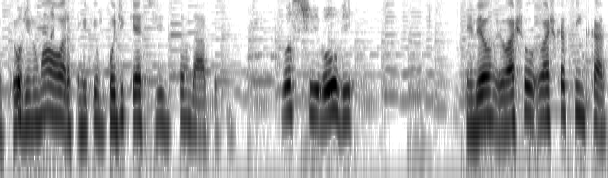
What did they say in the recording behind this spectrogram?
Eu fiquei ouvindo uma hora, assim, meio que um podcast de stand-up. Assim. Vou assistir, vou ouvir. Entendeu? Eu acho, eu acho que assim, cara.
